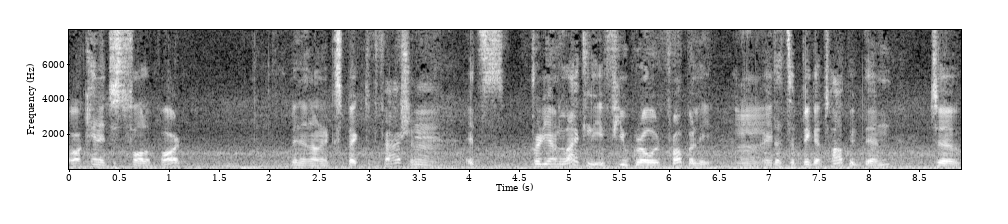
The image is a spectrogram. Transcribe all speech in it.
or can it just fall apart in an unexpected fashion? Mm. It's pretty unlikely if you grow it properly. Mm. That's a bigger topic then to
